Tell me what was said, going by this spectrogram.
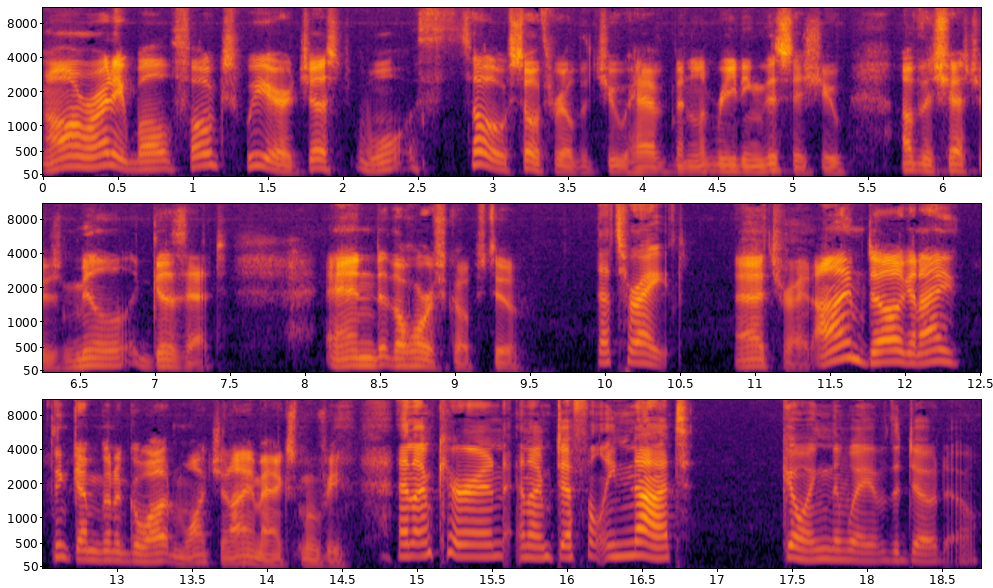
Alrighty, well, folks, we are just so so thrilled that you have been reading this issue of the Chester's Mill Gazette, and the horoscopes too. That's right. That's right. I'm Doug, and I think I'm going to go out and watch an IMAX movie. And I'm Karen, and I'm definitely not going the way of the dodo.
